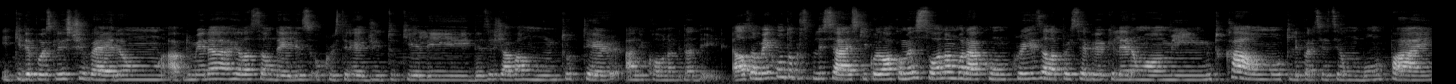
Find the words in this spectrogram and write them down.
e que depois que eles tiveram a primeira relação deles, o Chris teria dito que ele desejava muito ter a Nicole na vida dele. Ela também contou para os policiais que quando ela começou a namorar com o Chris, ela percebeu que ele era um homem muito calmo, que ele parecia ser um bom pai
